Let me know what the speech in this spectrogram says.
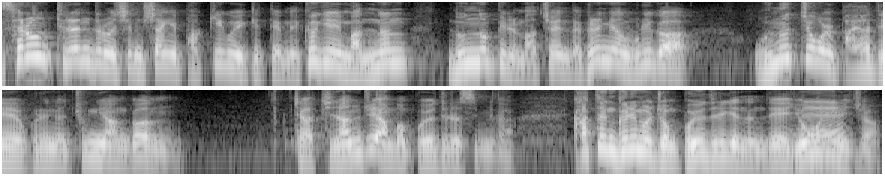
새로운 트렌드로 지금 시장이 바뀌고 있기 때문에 거기에 맞는 눈높이를 맞춰야 된다. 그러면 우리가 어느 쪽을 봐야 돼요? 그러면 중요한 건 제가 지난주에 한번 보여드렸습니다. 같은 그림을 좀 보여드리겠는데 요 네. 그림이죠.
